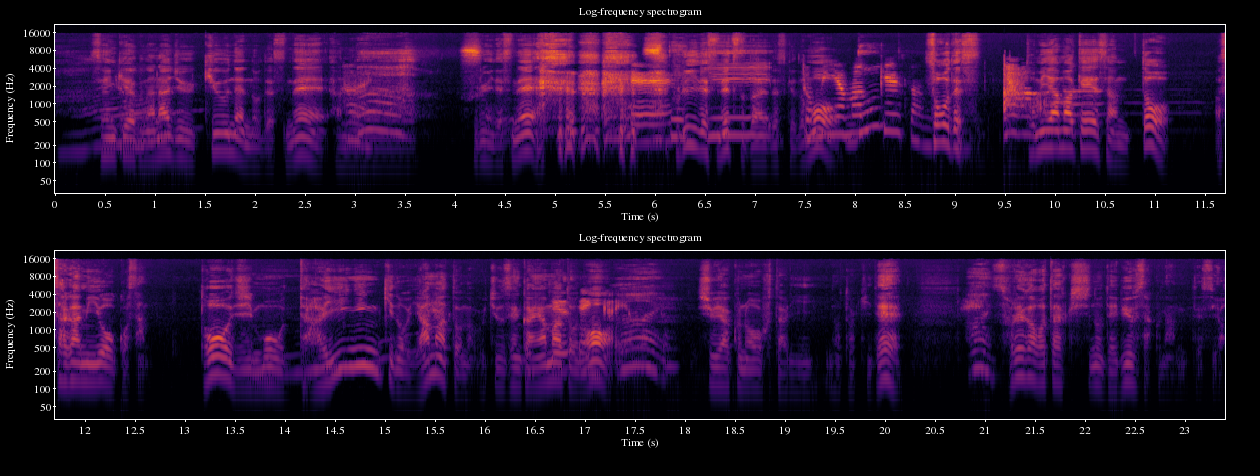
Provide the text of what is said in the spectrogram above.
あー1979年のですね、あの、はい古いですね。えー、古いですねって言ったらあれですけども富、山圭さんのそうです。富山圭さんと浅上陽子さん当時もう大人気の大和の宇宙戦艦大和の宇宙戦艦はい主役のお二人の時ではい。それが私のデビュー作なんですよ。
